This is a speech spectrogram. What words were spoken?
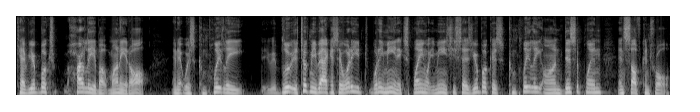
"Kev, your book's hardly about money at all," and it was completely. It blew. It took me back. I said, "What do you What do you mean? Explain what you mean." She says, "Your book is completely on discipline and self control."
